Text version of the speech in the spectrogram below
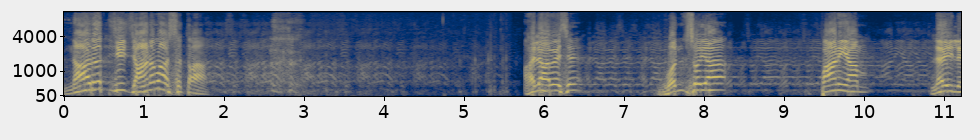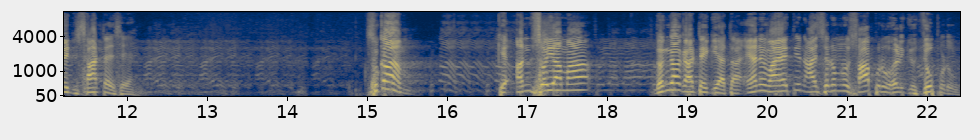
નારદજી જાણવા છતાં હલાવે છે. વંશોયા પાણી આમ લઈ લઈને છાંટે છે. શું કામ? કે અનસોયામાં ગંગા ઘાટે ગયા હતા. એને માહિતી આશ્રમનું સાપરું હળગ્યું, ઝૂંપડું.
